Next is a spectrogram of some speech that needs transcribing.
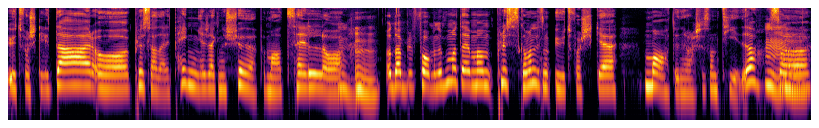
utforske litt der. Og plutselig hadde jeg litt penger, så jeg kunne kjøpe mat selv. Og, Mm. Mm. og da får man jo på en måte man, Plutselig skal man liksom utforske matuniverset samtidig, da. Mm. Så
